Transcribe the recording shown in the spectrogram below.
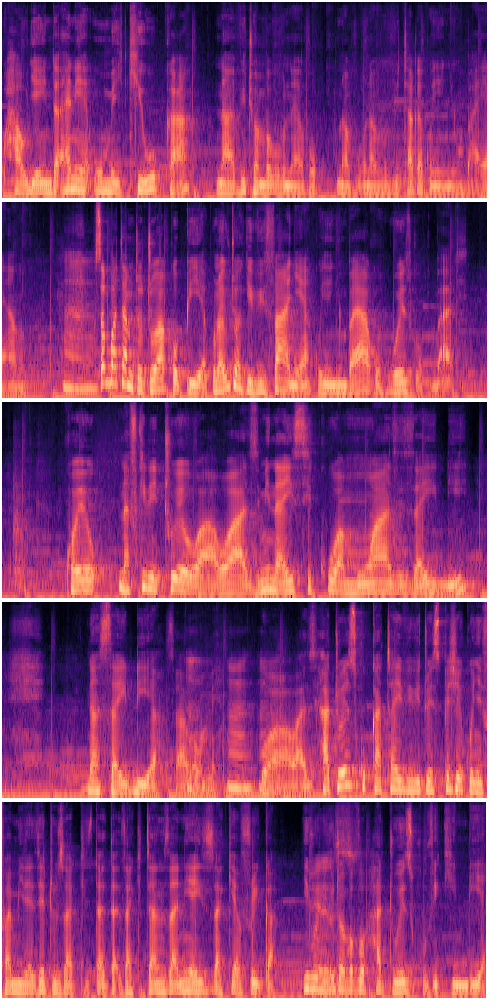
haujaenda yani umekiuka na vitu ambavyo unavyo- unavyo- unavyovitaka kwenye nyumba yangu. Hmm. kwa sababu hata mtoto wako pia kuna vitu akivifanya kwenye nyumba yako huwezi kukubali. Kwa hiyo nafikiri tuwe wawazi mi nahisi kuwa muwazi zaidi nasaidia salome. Mm, kuwa wawazi hatuwezi kukataa hivi vitu especially kwenye familia zetu za, kita, za kitanzania hizi za kiafrika hivyo yes. ni vitu ambavyo hatuwezi kuvikimbia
